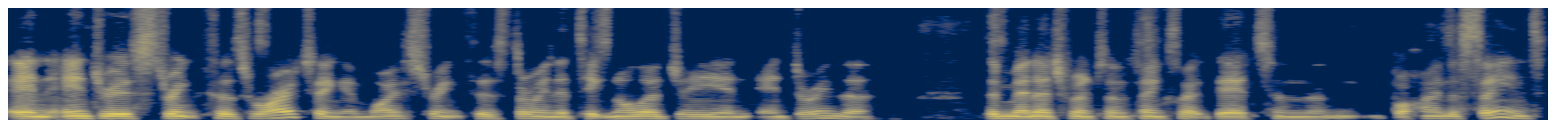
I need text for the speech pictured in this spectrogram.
and Andrea's strength is writing, and my strength is doing the technology and, and doing the the management and things like that, and then behind the scenes.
